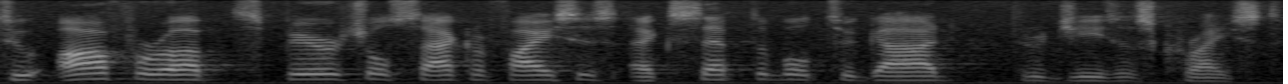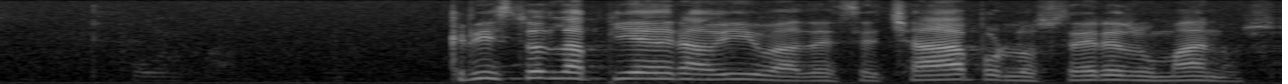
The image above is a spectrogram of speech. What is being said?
to offer up spiritual sacrifices acceptable to God through Jesus Christ. Cristo es la piedra viva desechada por los seres humanos,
